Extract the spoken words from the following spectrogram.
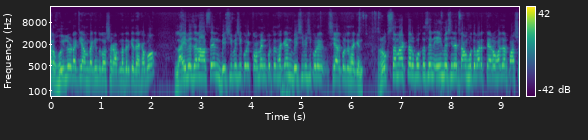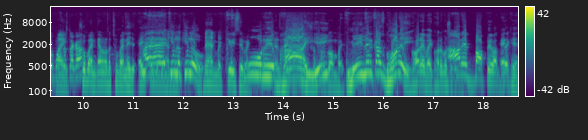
আর হইলোটা কি আমরা কিন্তু দর্শক আপনাদেরকে দেখাবো। লাইভে যারা আছেন বেশি বেশি করে কমেন্ট করতে থাকেন বেশি বেশি করে শেয়ার করতে থাকেন। রোকসানা আক্তার বলতেছেন এই মেশিনের দাম হতে পারে তেরো হাজার পাঁচশো পঞ্চাশ টাকা। ছুপাইন ক্যামেরাটা ছুপাইন এই যে এই এই যে আয়, দেখেন কিলো কিলো? দেখেন ভাই কি হইছে ভাই। ওরে ভাই এই মেইলের কাজ ঘরে? ঘরে ভাই ঘরে বসে আরে বাপরে বাপ দেখেন।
